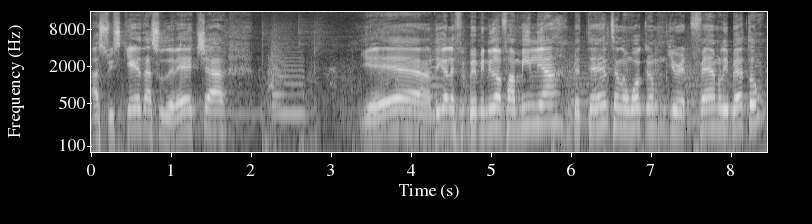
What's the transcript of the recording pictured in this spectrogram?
a su izquierda, a su derecha? Yeah, dígale bienvenido a familia Betel. Tell them welcome. You're at Family Betel.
